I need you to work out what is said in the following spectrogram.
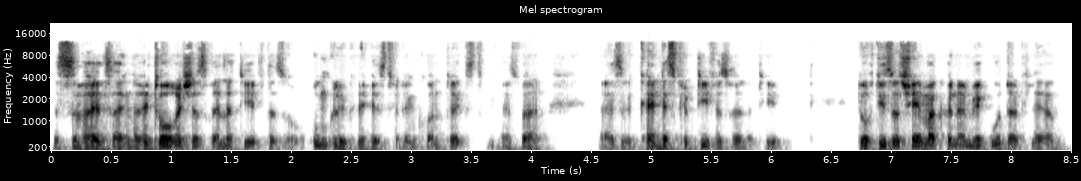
das war jetzt ein rhetorisches Relativ, das unglücklich ist für den Kontext. Es war also kein deskriptives Relativ. Durch dieses Schema können wir gut erklären,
